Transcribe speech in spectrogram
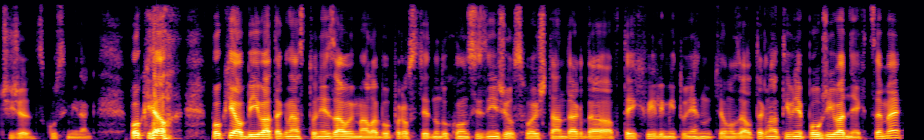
čiže skúsim inak. Pokiaľ, pokiaľ býva, tak nás to nezaujíma, lebo proste jednoducho on si znížil svoj štandard a v tej chvíli my tú nehnuteľnosť alternatívne používať nechceme.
